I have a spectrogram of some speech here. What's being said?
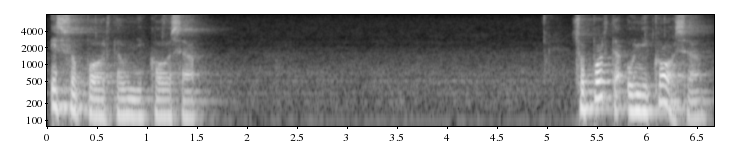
e sopporta ogni cosa. Sopporta ogni cosa.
